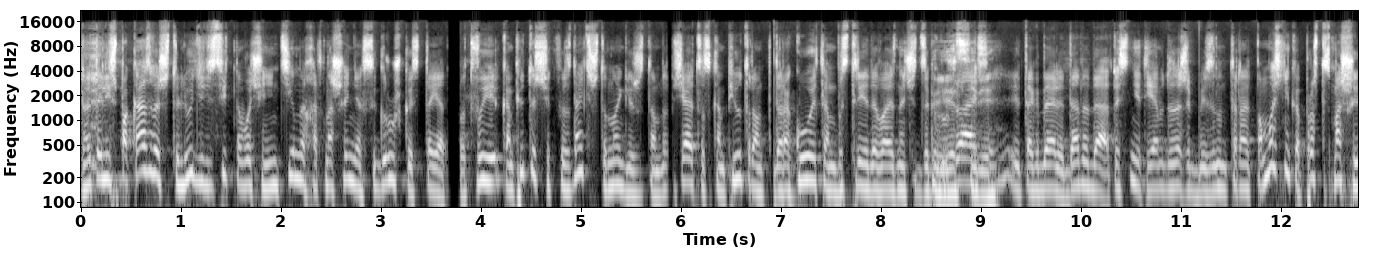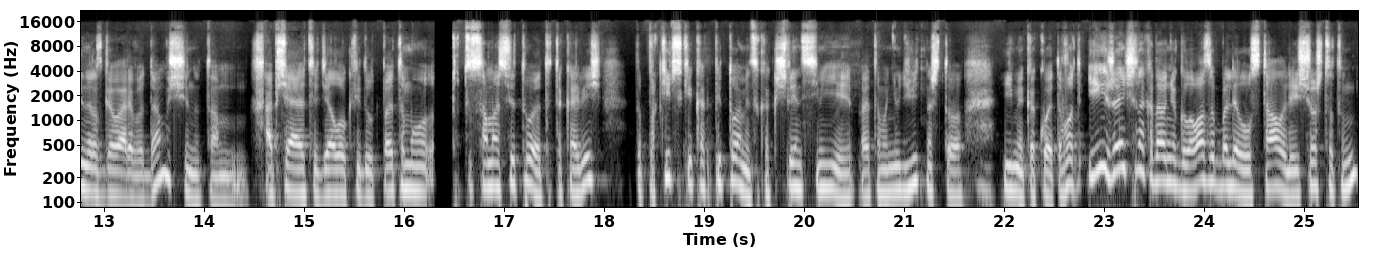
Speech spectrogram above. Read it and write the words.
Но это лишь показывает, что люди действительно в очень интимных отношениях с игрушкой стоят. Вот вы компьютерщик, вы знаете, что многие же там общаются с компьютером, дорогой, там, быстрее давай, значит, загружайся и так далее. Да-да-да. То есть нет, я даже без интернет-помощника, просто с машиной разговаривают, да, мужчины там общаются, диалог ведут. Поэтому тут самое святое, это такая вещь, это практически как питомец, как член семьи. Поэтому неудивительно, что имя какое-то. Вот. И женщина, когда у нее голова заболела, устала или еще что-то, ну,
